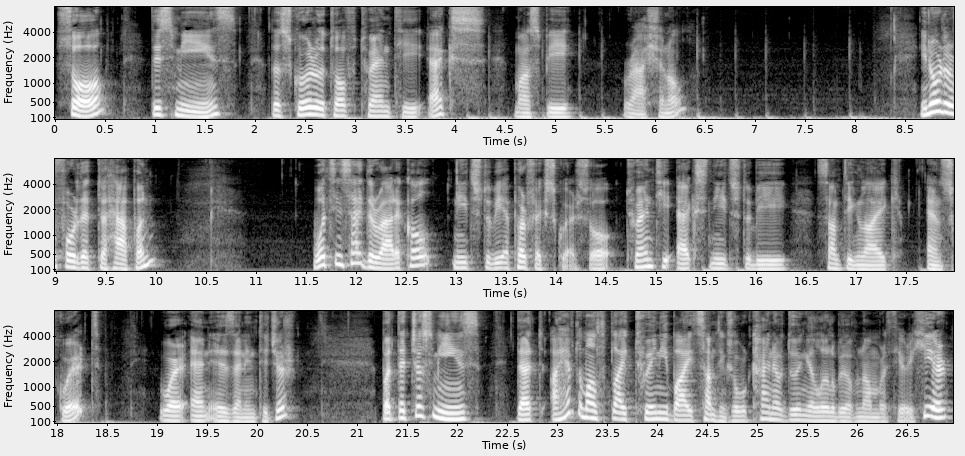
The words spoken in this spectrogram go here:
So this means the square root of 20x must be rational. In order for that to happen, what's inside the radical needs to be a perfect square. So 20x needs to be something like n squared, where n is an integer. But that just means that I have to multiply 20 by something. So we're kind of doing a little bit of number theory here.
